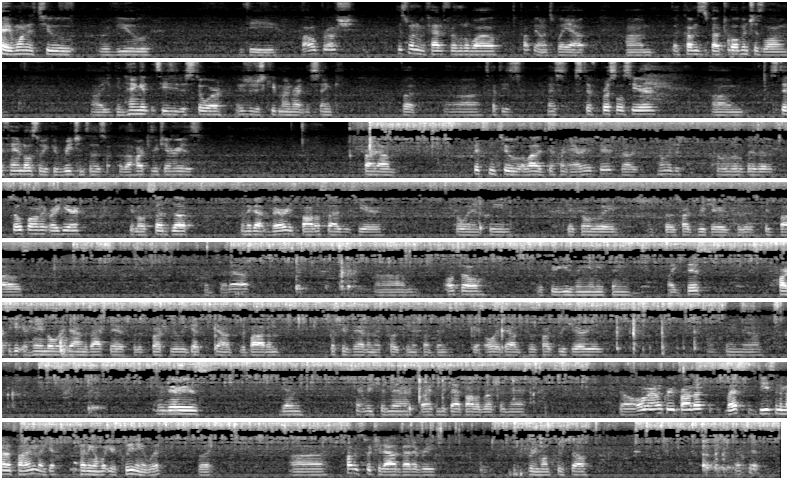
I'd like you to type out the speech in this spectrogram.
Okay, wanted to review the bottle brush. This one we've had for a little while. It's probably on its way out. Um, it comes about 12 inches long. Uh, you can hang it. It's easy to store. I usually just keep mine right in the sink. But uh, it's got these nice stiff bristles here. Um, stiff handle so you could reach into those, the hard to reach areas. Try it out. Fits into a lot of different areas here. So normally just a little bit of soap on it right here. Get all suds up. Then I got various bottle sizes here. Go in and clean. Gets all the way into those hard to reach areas for those kids' bottles. Rinse that out. Um, also, if you're using anything like this, it's hard to get your hand all the way down the back there, so this brush really gets down to the bottom, especially if you're having like protein or something. Get all the way down to those hard to reach areas. Clean now. These areas, again, can't reach in there, but I can get that bottle brush in there. So all around great product. Lasts a decent amount of time, I guess, depending on what you're cleaning it with. But uh, probably switch it out about every three months or so. That's it.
